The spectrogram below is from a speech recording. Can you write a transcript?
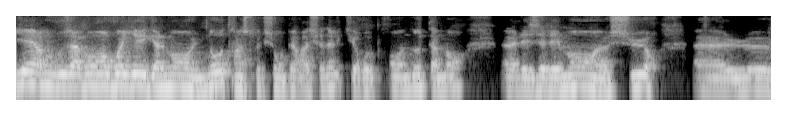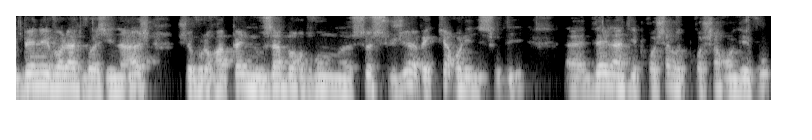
Hier, nous vous avons envoyé également une autre instruction opérationnelle qui reprend notamment euh, les éléments euh, sur euh, le bénévolat de voisinage. Je vous le rappelle, nous aborderons ce sujet avec Caroline Soubi dès lundi prochain, notre prochain rendez-vous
